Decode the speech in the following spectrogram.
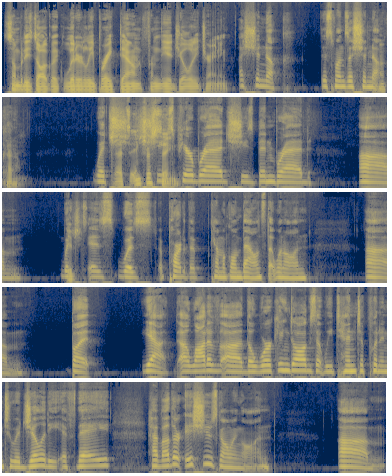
somebody's dog like literally break down from the agility training. a Chinook. This one's a Chinook, Okay. which That's interesting. She's purebred. She's been bred, um, which It's- is was a part of the chemical imbalance that went on. Um, but yeah, a lot of uh, the working dogs that we tend to put into agility, if they have other issues going on, um,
